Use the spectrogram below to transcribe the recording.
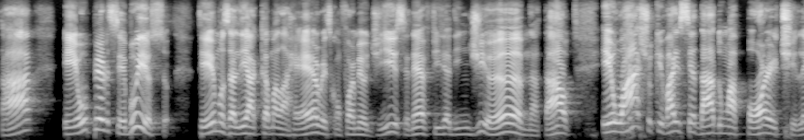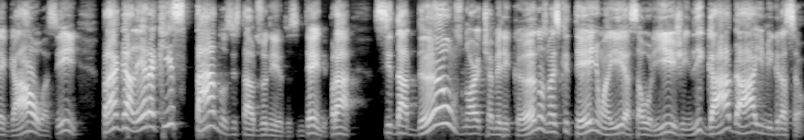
tá? Eu percebo isso. Temos ali a Kamala Harris, conforme eu disse, né, filha de indiana, tal. Eu acho que vai ser dado um aporte legal assim para a galera que está nos Estados Unidos, entende? Para cidadãos norte-americanos, mas que tenham aí essa origem ligada à imigração.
